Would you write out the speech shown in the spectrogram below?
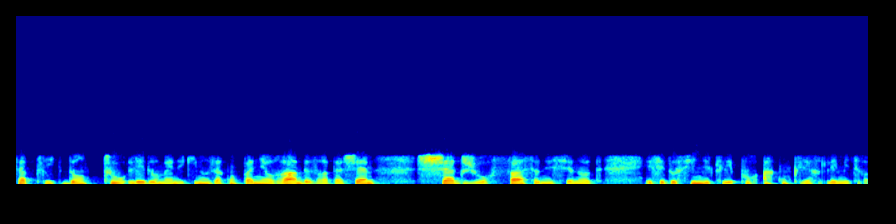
s'applique dans tous les domaines et qui nous accompagnera, Bezrat Hashem, chaque jour face à Nissionot et c'est aussi une clé pour accomplir les mitzvot.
